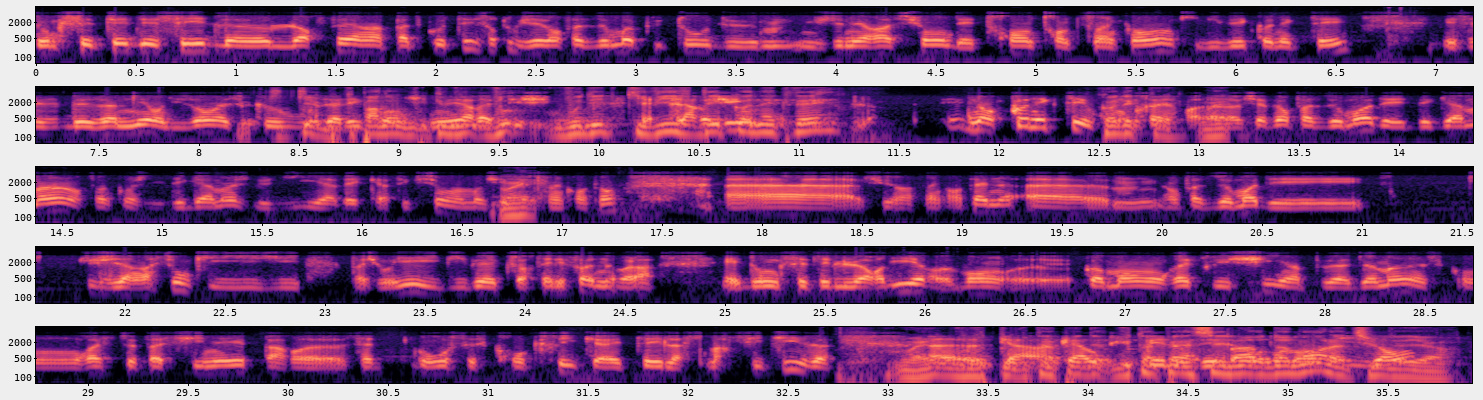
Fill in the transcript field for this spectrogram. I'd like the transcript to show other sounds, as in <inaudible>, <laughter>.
Donc c'était d'essayer de leur faire un pas de côté, surtout que j'avais en face de moi plutôt une génération des 30-35 ans qui vivaient connectés. Et c'est de les amener en disant est-ce que vous allez continuer à réfléchir Vous, dites qu'ils vivent déconnectés non, connectés au contraire. Euh, j'avais en face de moi des, gamins, enfin quand je dis des gamins, je le dis avec affection, hein, moi j'ai 50 ans, euh, je suis dans la cinquantaine, euh, en face de moi des génération qui, enfin, je voyais, ils vivaient avec leur téléphone, voilà. Et donc, c'était de leur dire, bon, euh, comment on réfléchit un peu à demain Est-ce qu'on reste fasciné par euh, cette grosse escroquerie qui a été la Smart Cities? Ouais, euh, vous, tapez, assez lourdement là-dessus, d'ailleurs.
